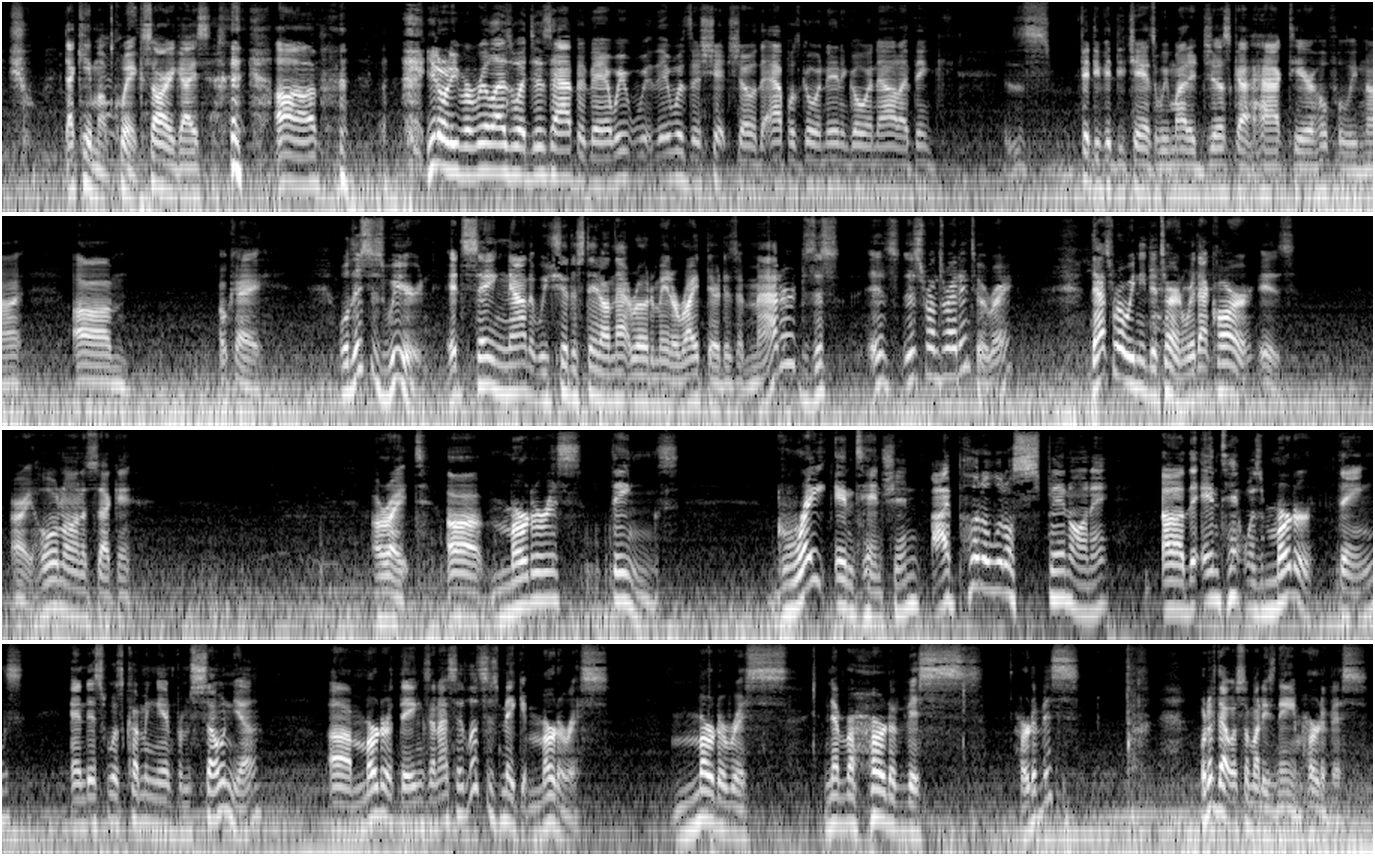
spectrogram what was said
Whew, that came up quick. Sorry, guys. um, you don't even realize what just happened, man. We, we, It was a shit show. The app was going in and going out. I think 50-50 chance we might have just got hacked here. Hopefully not. Um, okay. Well, this is weird. It's saying now that we should have stayed on that road and made a right there. Does it matter? Does this is this runs right into it, right? That's where we need to turn, where that car is. All right, hold on a second. All right. Uh murderous things. Great intention. I put a little spin on it. Uh the intent was murder things and this was coming in from Sonia uh, murder things, and I said, let's just make it murderous. Murderous. Never heard of this. Heard of this? What if that was somebody's name, Heard of this?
